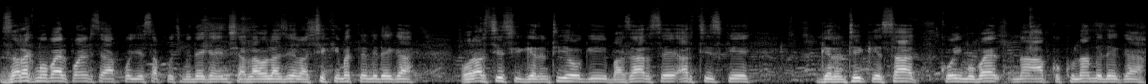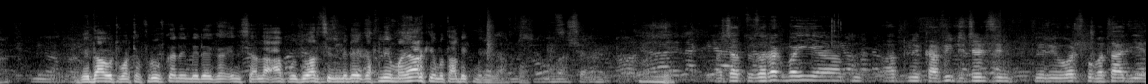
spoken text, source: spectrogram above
زرک موبائل پوائنٹ سے آپ کو یہ سب کچھ ملے گا انشاءاللہ شاء اللہ اور اچھی قیمت پہ ملے گا۔ اور ہر چیز کی گارنٹی ہوگی بازار سے ہر چیز کے گارنٹی کے ساتھ کوئی موبائل نہ آپ کو کھلا ملے گا۔ ود آؤٹ واٹر پروف کا نہیں ملے گا انشاءاللہ آپ کو جو ہر چیز ملے گا اپنے معیار کے مطابق ملے گا آپ کو۔ اچھا تو زرک بھائی آپ نے کافی ڈیٹیل سے ان ریورس کو بتا دیے۔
